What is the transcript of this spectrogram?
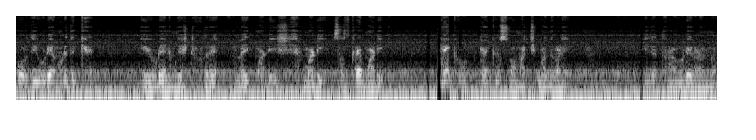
ಪೂರ್ತಿ ವಿಡಿಯೋ ನೋಡಿದ್ದಕ್ಕೆ ಈ ವಿಡಿಯೋ ನಿಮಗೆ ಇಷ್ಟ ಆದರೆ ಲೈಕ್ ಮಾಡಿ ಶೇರ್ ಮಾಡಿ ಸಬ್ಸ್ಕ್ರೈಬ್ ಮಾಡಿ. Thank you thank you so much ಬಂಧುಗಳೇ. ಇದೇ ಥರ ವಿಡಿಯೋಗಳನ್ನು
